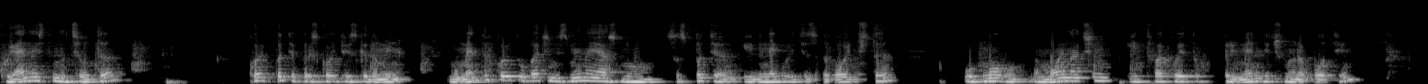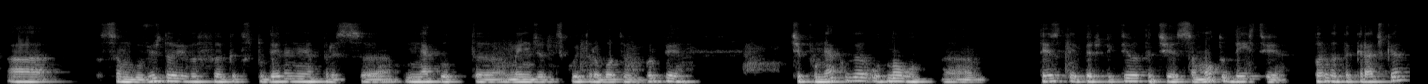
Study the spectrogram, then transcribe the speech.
коя е наистина целта, кой е пътя, през който иска да мине. В момента, в който обаче не сме наясно с пътя или неговите завойчета, отново, на мой начин и това, което при мен лично работи, а, съм го виждал и в, като споделяне през някои от менеджерите, с които работя в групи, че понякога отново тезата и перспективата, че самото действие, първата крачка,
